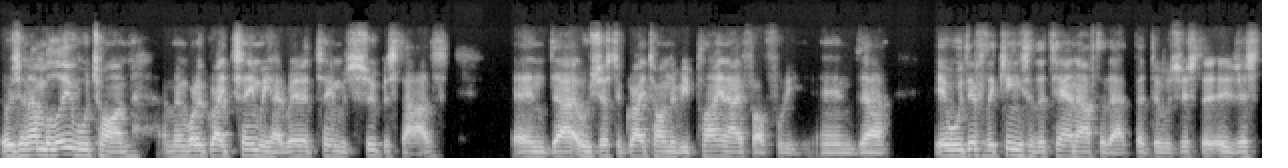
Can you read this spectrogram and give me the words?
it was an unbelievable time. I mean, what a great team we had. We had a team of superstars. and uh, it was just a great time to be playing AFL footy. And uh, yeah, we were definitely kings of the town after that. But it was just, it just,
